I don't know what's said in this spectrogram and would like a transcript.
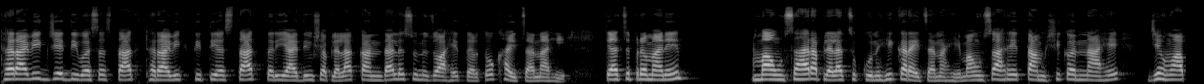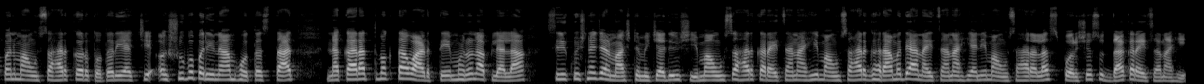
ठराविक जे दिवस असतात ठराविक तिथी असतात तर या दिवशी आपल्याला कांदा लसूण जो आहे तर तो खायचा नाही. त्याचप्रमाणे मांसाहार आपल्याला चुकूनही करायचा नाही. मांसाहार हे तामसिक अन्न आहे. जेव्हा आपण मांसाहार करतो तर याचे अशुभ परिणाम होत असतात. नकारात्मकता वाढते. म्हणून आपल्याला श्रीकृष्ण जन्माष्टमीच्या दिवशी मांसाहार करायचा नाही मांसाहार घरामध्ये आणायचा नाही आणि मांसाहाराला स्पर्शसुद्धा करायचा नाही.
